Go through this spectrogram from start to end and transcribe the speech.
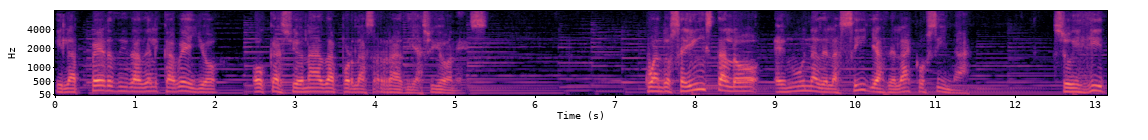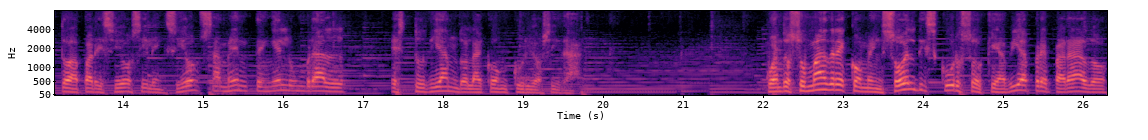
y la pérdida del cabello ocasionada por las radiaciones. Cuando se instaló en una de las sillas de la cocina, su hijito apareció silenciosamente en el umbral estudiándola con curiosidad. Cuando su madre comenzó el discurso que había preparado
